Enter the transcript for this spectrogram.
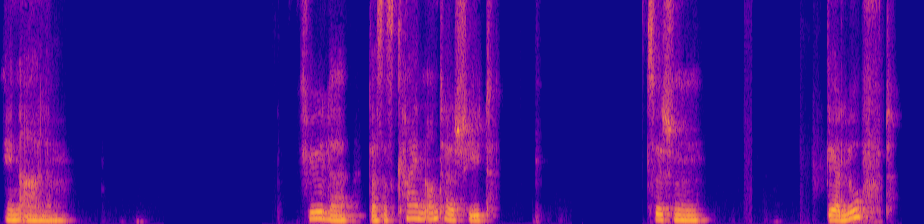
in allem. Fühle, dass es keinen Unterschied zwischen der Luft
